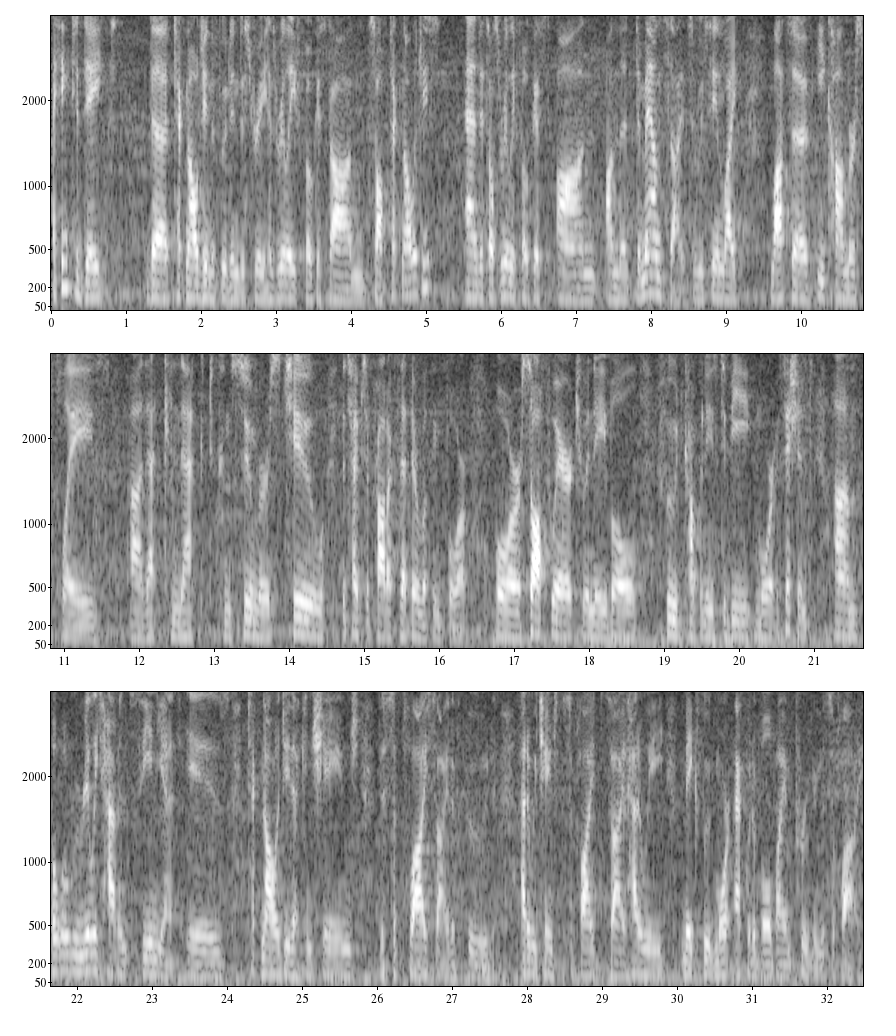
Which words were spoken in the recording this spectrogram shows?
I think to date, the technology in the food industry has really focused on soft technologies and it's also really focused on, on the demand side. So we've seen like lots of e-commerce plays uh, that connect consumers to the types of products that they're looking for, or software to enable food companies to be more efficient. Um, but what we really haven't seen yet is technology that can change the supply side of food. How do we change the supply side? How do we make food more equitable by improving the supply?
